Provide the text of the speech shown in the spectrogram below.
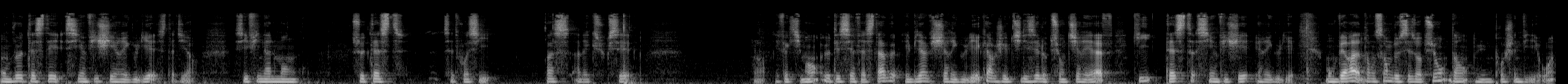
on veut tester si un fichier est régulier, c'est-à-dire si finalement ce test, cette fois-ci, passe avec succès, effectivement, etcfstab est bien fichier régulier car j'ai utilisé l'option "-f" qui teste si un fichier est régulier. on verra l'ensemble de ces options dans une prochaine vidéo. Hein.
